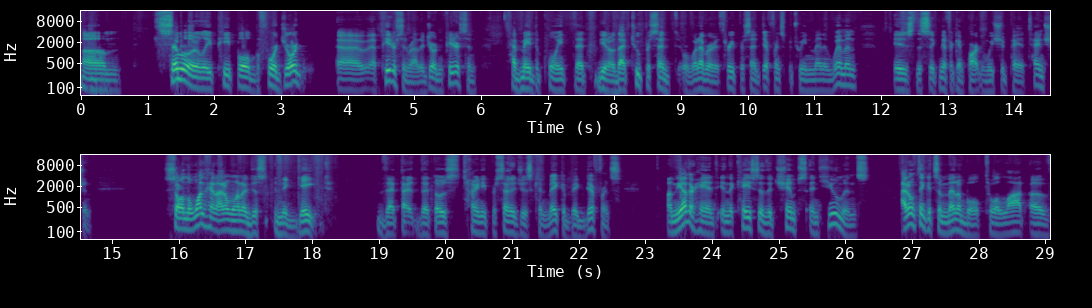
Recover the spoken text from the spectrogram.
Mm-hmm. Um, similarly, people before Jordan, uh, Peterson, rather, Jordan Peterson, have made the point that, you know, that 2% or whatever, 3% difference between men and women is the significant part and we should pay attention. So, on the one hand, I don't want to just negate that, that that those tiny percentages can make a big difference. On the other hand, in the case of the chimps and humans, I don't think it's amenable to a lot of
